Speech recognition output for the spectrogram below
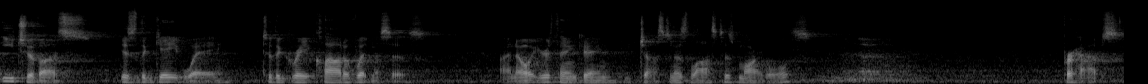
each of us is the gateway to the great cloud of witnesses? I know what you're thinking. Justin has lost his marbles. Perhaps.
